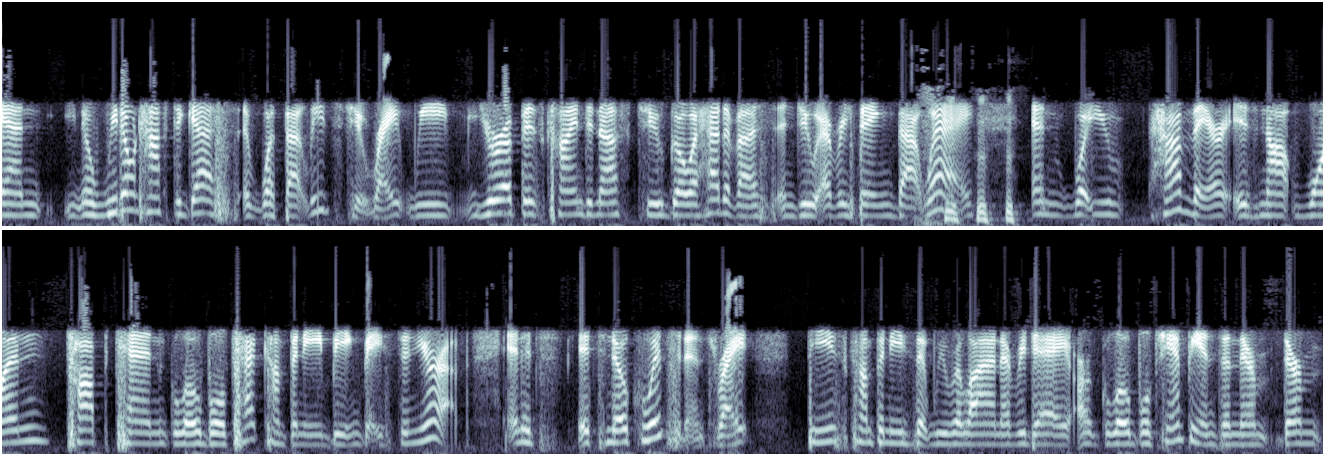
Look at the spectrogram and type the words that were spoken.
And you know we don't have to guess at what that leads to, right? We Europe is kind enough to go ahead of us and do everything that way. and what you have there is not one top ten global tech company being based in Europe, and it's it's no coincidence, right? These companies that we rely on every day are global champions and they're they're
